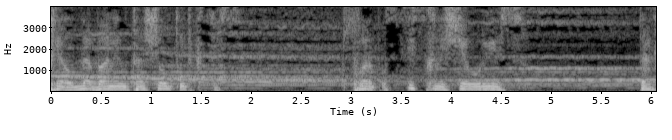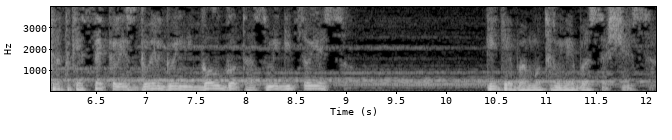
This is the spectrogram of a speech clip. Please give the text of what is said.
ხელდაბანილთა შოლტით ქცეს. მსხვერპლს სისხლი შეურიესო დაგადგეს ეკლის გვირგვინი გოლგოთას მიგიწვიესო დიდება მოთმინებასა შენსა.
